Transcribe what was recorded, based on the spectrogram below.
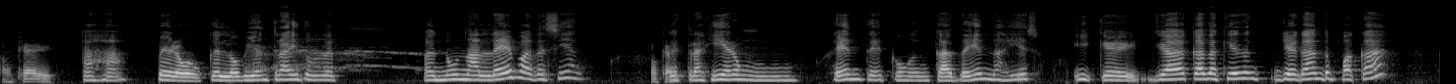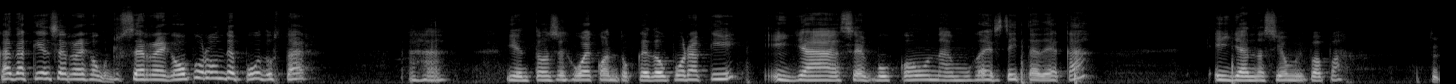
Ok, Ajá. Pero que lo habían traído de, en una leva, decían. ok. Que trajeron gente con cadenas y eso. Y que ya cada quien llegando para acá, cada quien se regó, se regó por donde pudo estar. Ajá. Y entonces fue cuando quedó por aquí y ya se buscó una mujercita de acá y ya nació mi papá. Tu,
